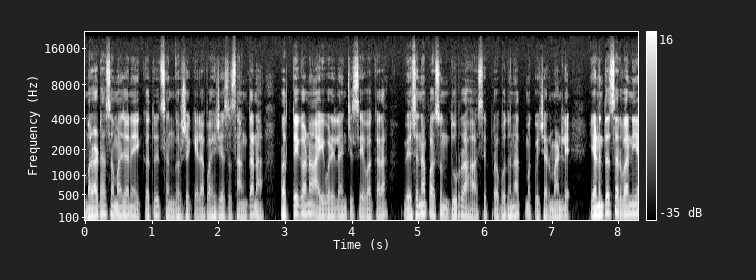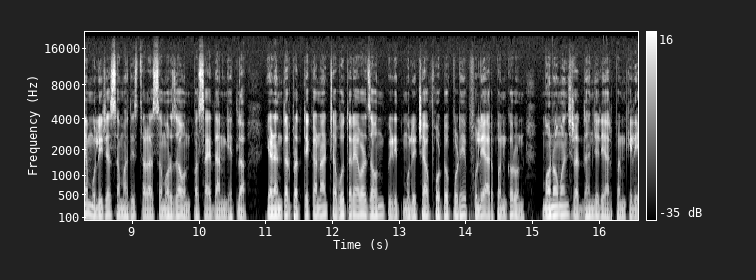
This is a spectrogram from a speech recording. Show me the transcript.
मराठा समाजाने एकत्रित संघर्ष केला पाहिजे असं सांगताना प्रत्येकानं आईवडिलांची सेवा करा व्यसनापासून दूर राहा असे प्रबोधनात्मक विचार मांडले. यानंतर सर्वांनी या मुलीच्या समाधीस्थळासमोर जाऊन पसायदान घेतलं. यानंतर प्रत्येकानं चबुतऱ्यावर जाऊन पीडित मुलीच्या फोटोपुढे फुले अर्पण करून मनोमन श्रद्धांजली अर्पण केली.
